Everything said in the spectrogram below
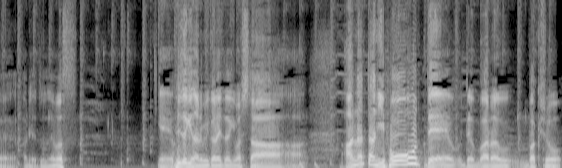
えー、ありがとうございます。えー、藤崎なるみからいただきました。あなたにフォーってで笑う爆笑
